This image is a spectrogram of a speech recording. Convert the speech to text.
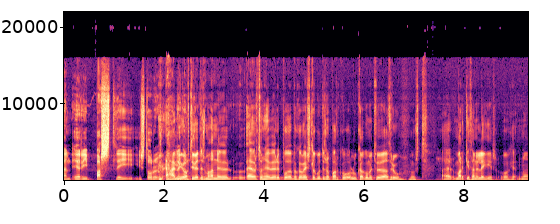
en er í bastli í, í stóru Það er mjög oft í vettur sem hann hefur Everton hefur verið búið upp eitthvað veistlag út í svona bark og Lukaku með 2-3 það er margið þannig leikir og, hérna,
